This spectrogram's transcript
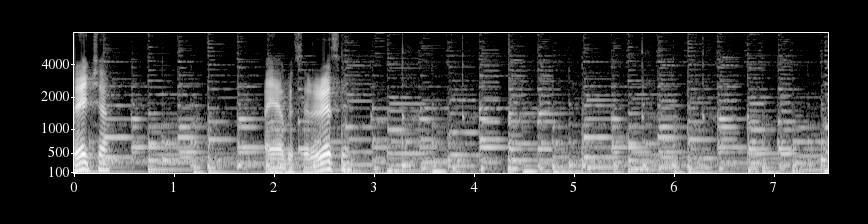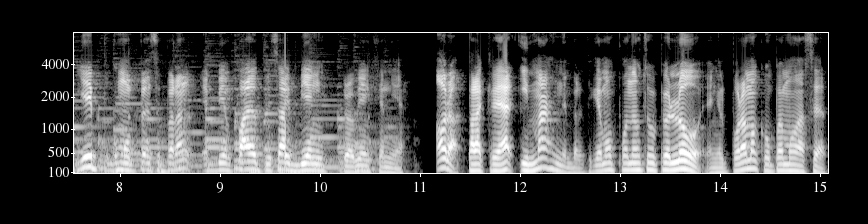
derecha. Hago que se regrese. Y como separan, es bien fácil utilizar, bien, pero bien genial. Ahora, para crear imágenes, ¿verdad? si queremos poner nuestro propio logo en el programa, ¿cómo podemos hacer?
